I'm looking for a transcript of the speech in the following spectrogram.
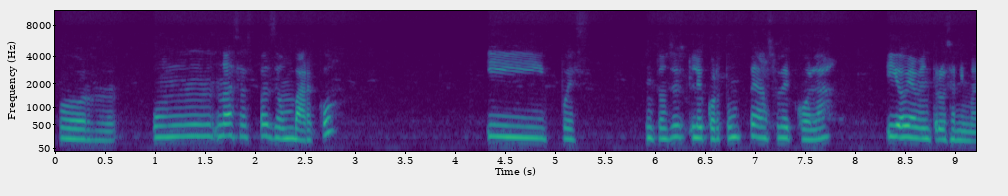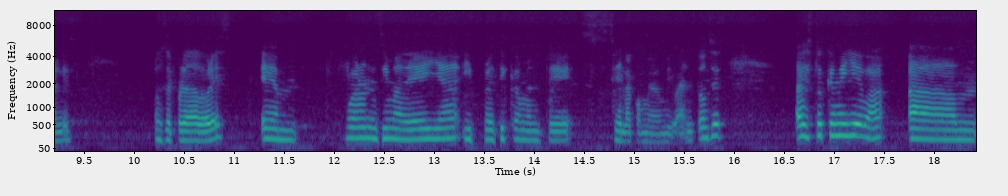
por un, unas aspas de un barco y pues entonces le cortó un pedazo de cola y obviamente los animales, los depredadores, eh, fueron encima de ella y prácticamente se la comieron viva. Entonces, a esto que me lleva a,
